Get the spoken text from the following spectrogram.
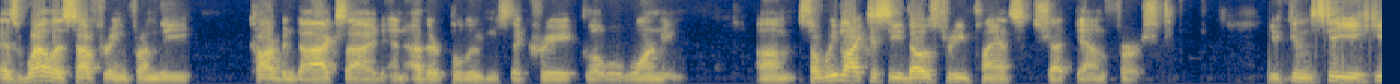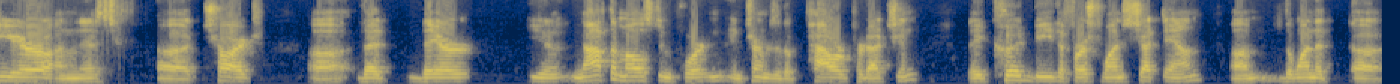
as well as suffering from the carbon dioxide and other pollutants that create global warming. Um, so we'd like to see those three plants shut down first. You can see here on this uh, chart uh, that they're you know, not the most important in terms of the power production. They could be the first ones shut down. Um, the one that uh,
